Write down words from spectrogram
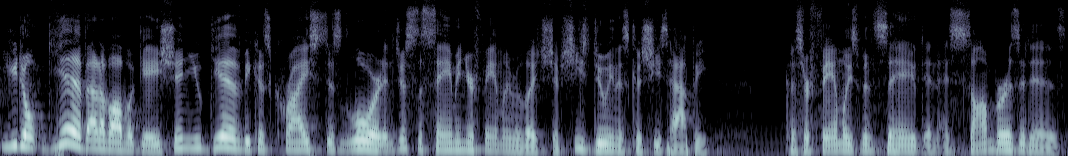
You don't give out of obligation. You give because christ is lord and just the same in your family relationship. She's doing this because she's happy because her family's been saved. And as somber as it is,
